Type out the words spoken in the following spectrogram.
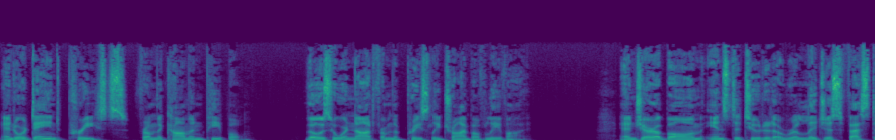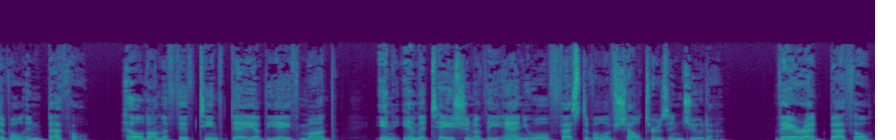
and ordained priests from the common people, those who were not from the priestly tribe of Levi. And Jeroboam instituted a religious festival in Bethel, held on the fifteenth day of the eighth month, in imitation of the annual Festival of Shelters in Judah. There at Bethel,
